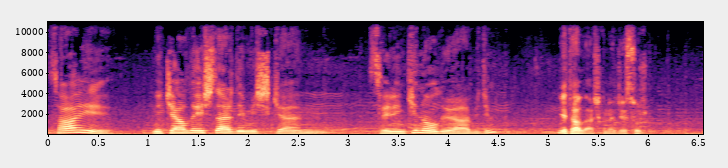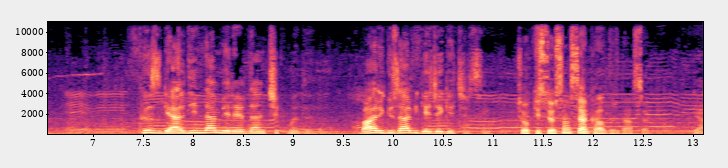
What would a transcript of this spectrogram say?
Sahi. Nikahlı eşler demişken... Seninki ne oluyor abicim? Git Allah aşkına cesur. Kız geldiğinden beri evden çıkmadı. Bari güzel bir gece geçirsin. Çok istiyorsan sen kaldır dansa. Ya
